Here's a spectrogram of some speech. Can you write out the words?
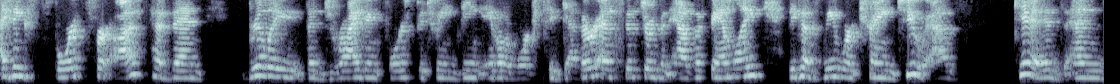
I think sports for us have been really the driving force between being able to work together as sisters and as a family because we were trained too as kids and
